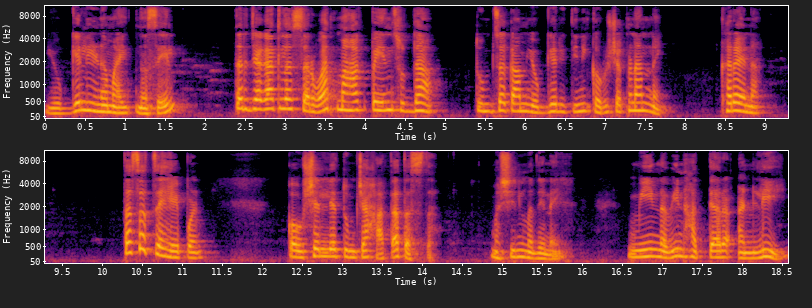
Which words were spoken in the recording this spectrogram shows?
योग्य लिहिणं माहीत नसेल तर जगातलं सर्वात महाग पेनसुद्धा तुमचं काम योग्य रीतीने करू शकणार नाही. खरं आहे ना? तसंच आहे हे पण. कौशल्य तुमच्या हातात असतं. मशीनमध्ये नाही. मी नवीन हत्यारं आणली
